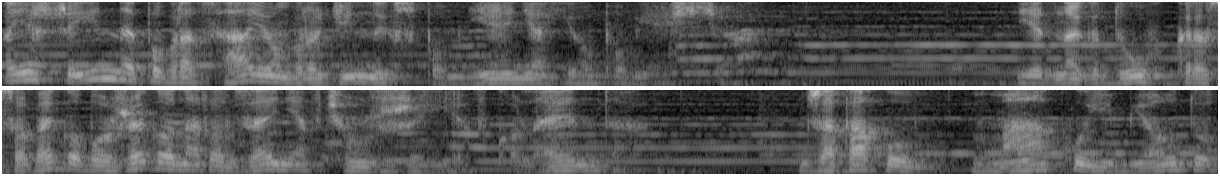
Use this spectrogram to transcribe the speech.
a jeszcze inne powracają w rodzinnych wspomnieniach i opowieściach. Jednak duch kresowego Bożego Narodzenia wciąż żyje w kolendach, w zapachu maku i miodu,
